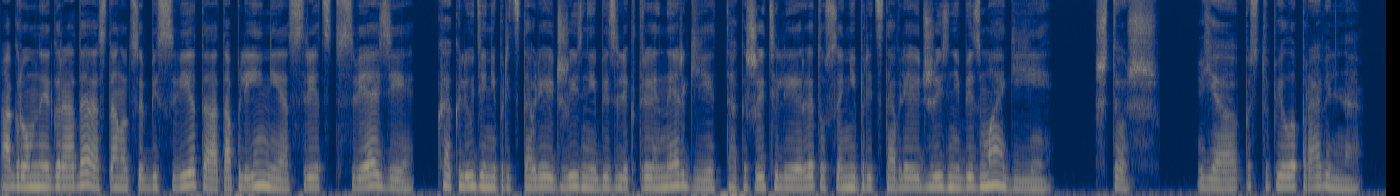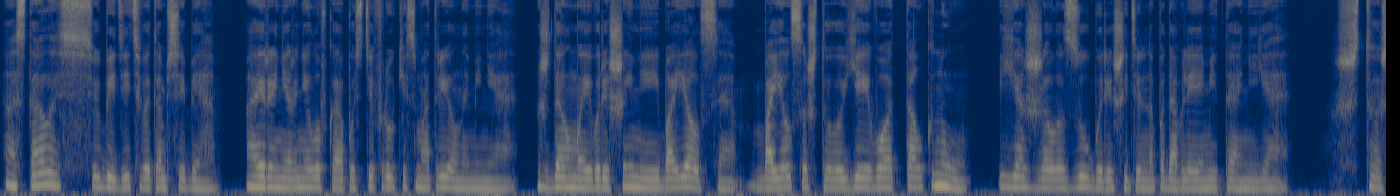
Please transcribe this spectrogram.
Огромные города останутся без света, отопления, средств связи. Как люди не представляют жизни без электроэнергии, так жители Эретуса не представляют жизни без магии. Что ж, я поступила правильно. Осталось убедить в этом себя. Айронер, неловко опустив руки, смотрел на меня. Ждал моего решения и боялся. Боялся, что я его оттолкну. Я сжала зубы, решительно подавляя метания. «Что ж»,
